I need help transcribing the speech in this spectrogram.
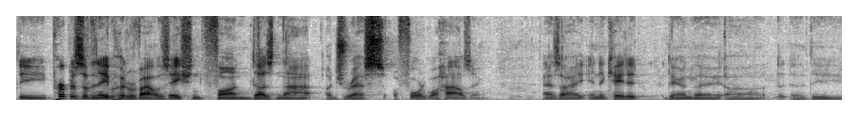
the purpose of the Neighborhood Revitalization Fund does not address affordable housing. As I indicated during the, uh, the,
